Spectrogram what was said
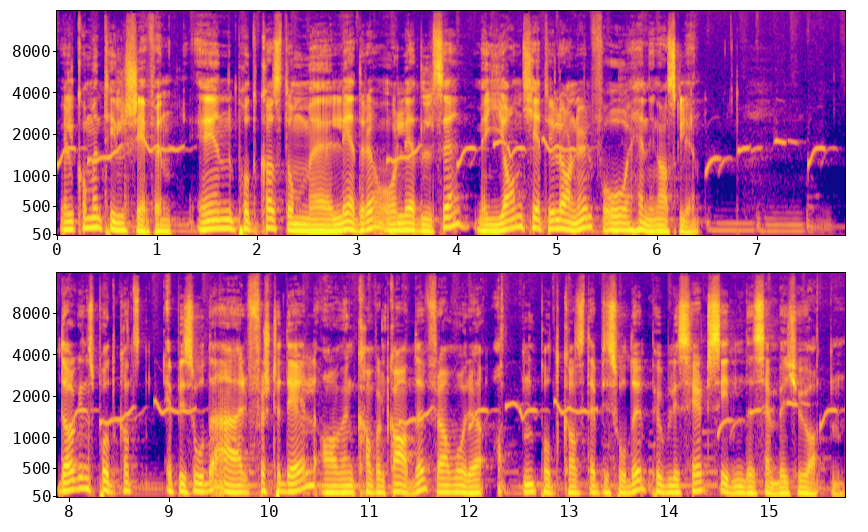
Velkommen til Sjefen, en podkast om eh, ledere og ledelse med Jan Kjetil Arnulf og Henning Askelien. Dagens podkastepisode er første del av en kavalkade fra våre 18 podkastepisoder publisert siden desember 2018.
